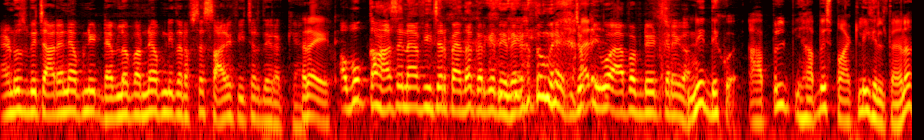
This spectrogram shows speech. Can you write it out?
एंड उस बेचारे ने अपनी डेवलपर ने अपनी तरफ़ से सारे फीचर दे रखे हैं। Right. अब वो कहाँ से नया फीचर पैदा करके दे देगा तुम्हें जो कि वो ऐप अपडेट करेगा? नहीं देखो एप्पल यहाँ पे स्मार्टली खेलता है ना।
